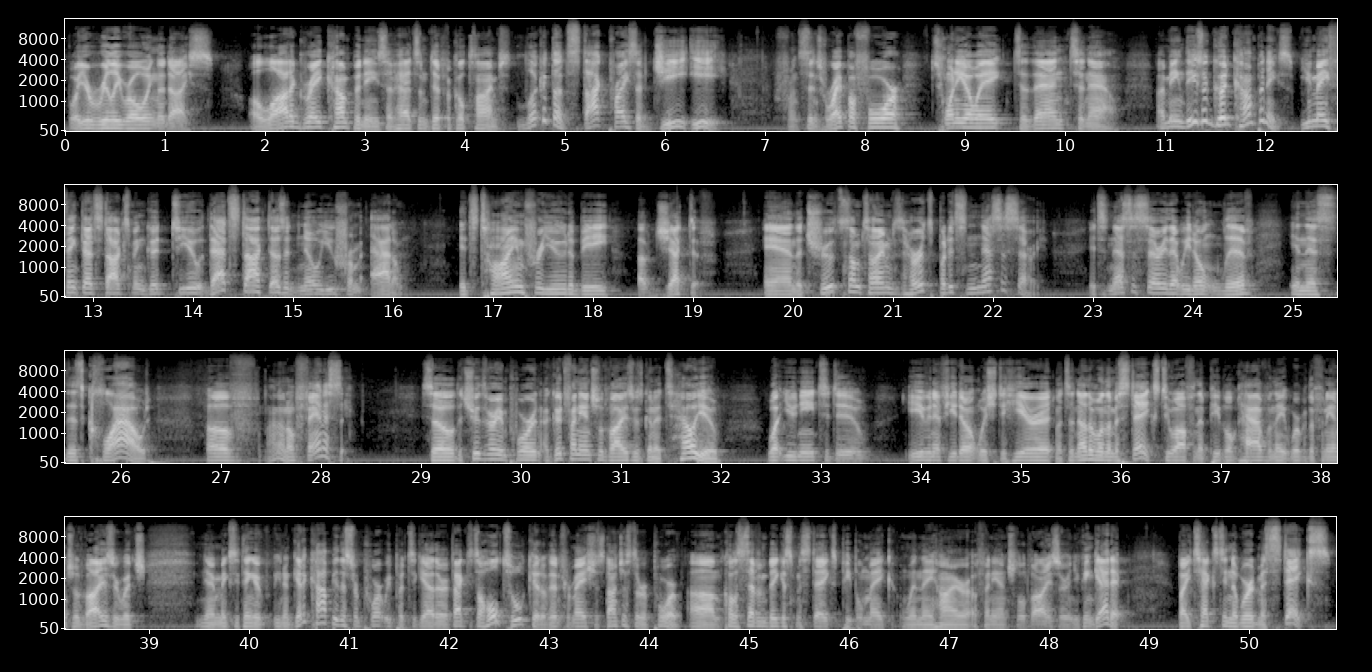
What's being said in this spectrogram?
boy, you're really rolling the dice. A lot of great companies have had some difficult times. Look at the stock price of GE from since right before 2008 to then to now. I mean, these are good companies. You may think that stock's been good to you. That stock doesn't know you from Adam. It's time for you to be objective. And the truth sometimes hurts, but it's necessary. It's necessary that we don't live in this this cloud of I don't know fantasy. So the truth is very important. A good financial advisor is going to tell you what you need to do, even if you don't wish to hear it. It's another one of the mistakes too often that people have when they work with a financial advisor, which you know, makes you think of you know get a copy of this report we put together. In fact, it's a whole toolkit of information. It's not just the report. Um, called the seven biggest mistakes people make when they hire a financial advisor, and you can get it by texting the word mistakes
